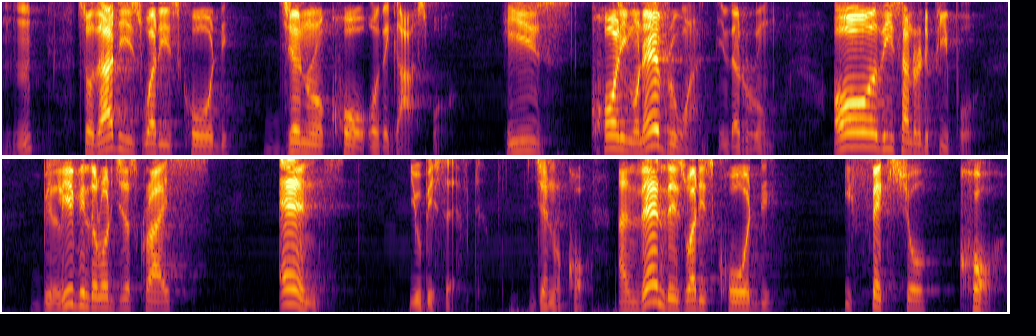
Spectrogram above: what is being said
Mm-hmm. So that is what is called general call of the gospel. He's calling on everyone in that room, all these hundred people, believe in the Lord Jesus Christ, and you'll be saved. General call. And then there's what is called effectual call.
